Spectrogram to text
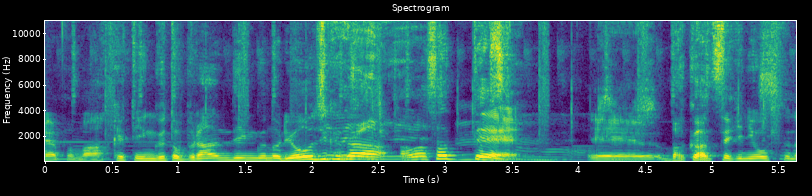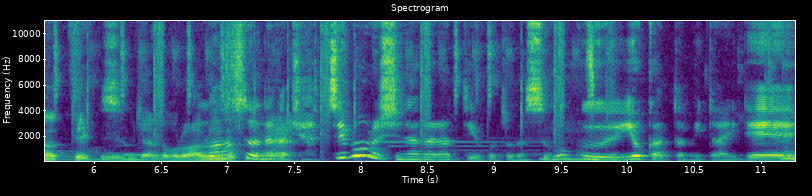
やっぱマーケティングとブランディングの両軸が合わさって、うんえー爆発的に大きくなっていくみたいなところあるんですまああなんねか。キャッチボールしながらっていうことがすごく良かったみたいで、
